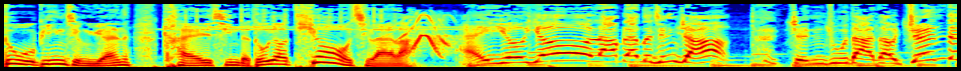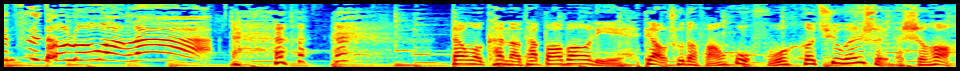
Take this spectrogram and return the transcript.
杜宾警员开心的都要跳起来了。哎呦呦，拉布拉多警长，珍珠大盗真的自投罗网啦！当我看到他包包里掉出的防护服和驱蚊水的时候，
